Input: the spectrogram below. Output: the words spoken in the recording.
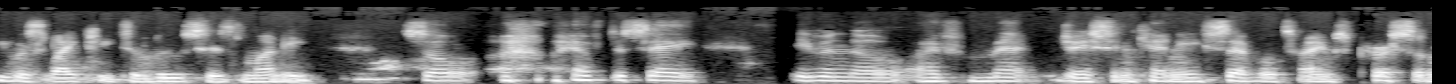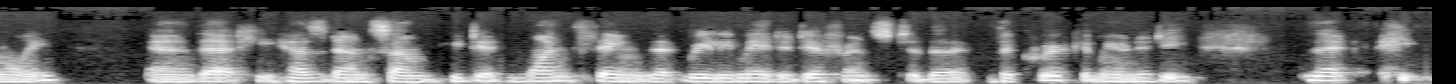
he was likely to lose his money. So I have to say, even though I've met Jason Kenney several times personally, and that he has done some, he did one thing that really made a difference to the, the queer community that he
